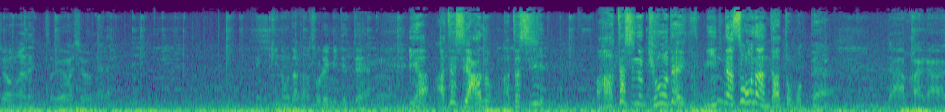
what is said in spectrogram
しょうがない。それはしょうがな昨日だからそれ見てて、ういや私あの私私の兄弟みんなそうなんだと思って。だから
